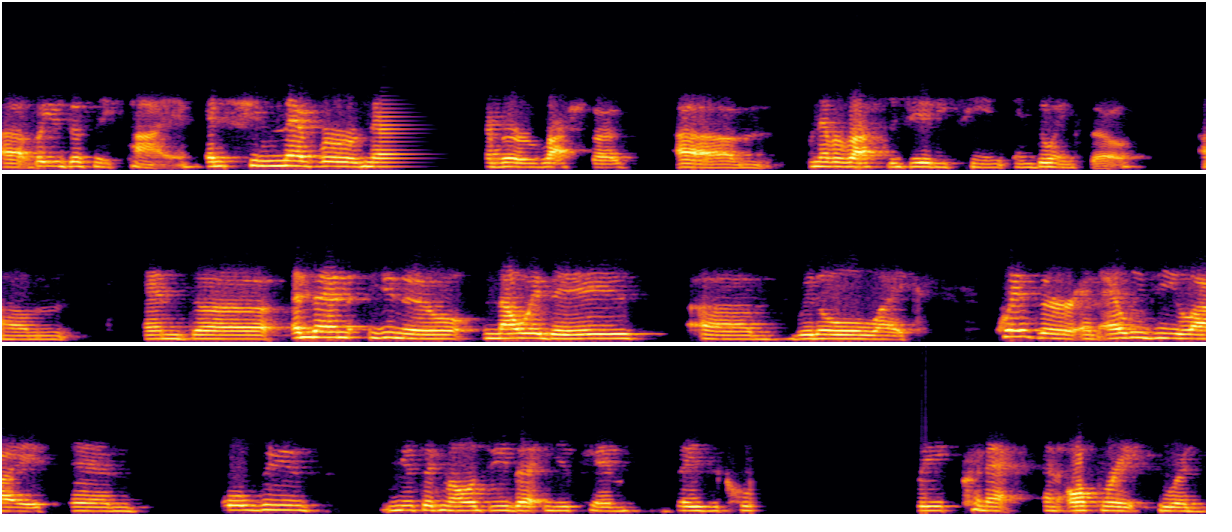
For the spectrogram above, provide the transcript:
Uh, but you just need time. And she never never, never rushed us um, never rushed the G&E team in doing so. Um, and uh, and then you know nowadays um, with all like quasar and LED lights and all these new technology that you can basically connect and operate through a,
